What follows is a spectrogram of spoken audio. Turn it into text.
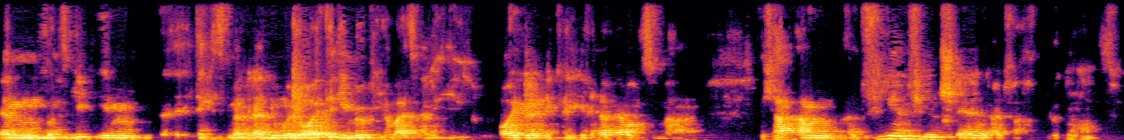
Ähm, und es gibt eben, ich denke, es sind immer wieder junge Leute, die möglicherweise damit liebäugeln, eine Karriere in der Werbung zu machen. Ich habe an vielen, vielen Stellen einfach Glück gehabt.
